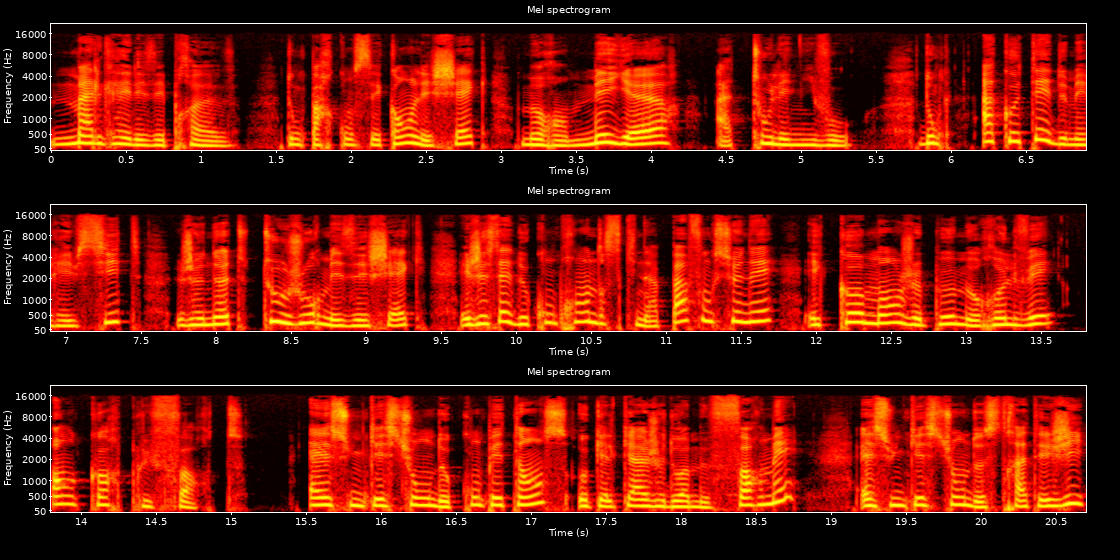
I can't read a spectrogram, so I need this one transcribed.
malgré les épreuves. Donc par conséquent, l'échec me rend meilleur à tous les niveaux. Donc à côté de mes réussites, je note toujours mes échecs et j'essaie de comprendre ce qui n'a pas fonctionné et comment je peux me relever encore plus forte. Est-ce une question de compétence, auquel cas je dois me former est-ce une question de stratégie,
